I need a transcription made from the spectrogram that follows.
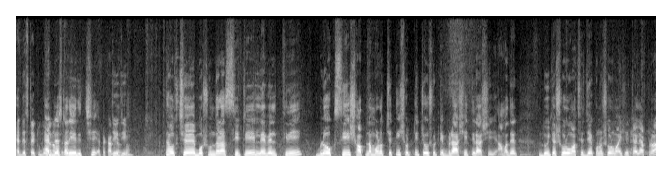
অ্যাড্রেসটা একটু বলুন অ্যাড্রেসটা দিয়ে দিচ্ছি একটা কার্ড জি, জি। এটা হচ্ছে Bashundhara city level three block C shop number হচ্ছে তেষট্টি চৌষট্টি বিরাশি তিরাশি। আমাদের দুইটা শোরুম আছে যে কোনো শোরুম এসে চাইলে আপনারা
